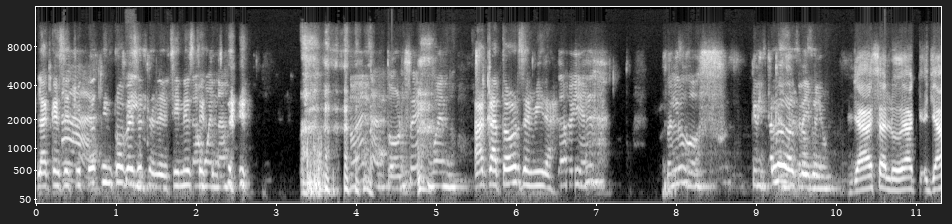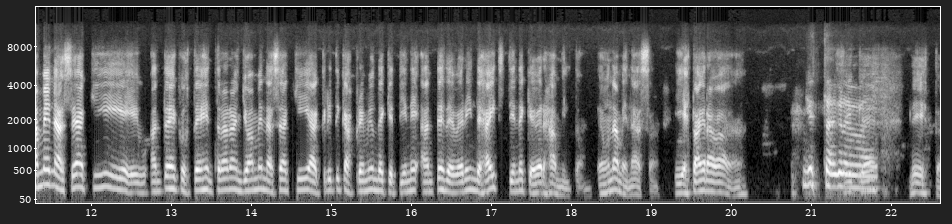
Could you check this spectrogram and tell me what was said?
La que se Ah, chutó cinco sí, veces en el cine está este buena. ¿No de 14? Bueno, A 14, mira. está bien. Saludos. Críticas Saludos, premium. Ya saludé, a- ya amenacé aquí, eh, antes de que ustedes entraran, yo amenacé aquí a Críticas Premium de que tiene, antes de ver In the Heights, tiene que ver Hamilton. Es una amenaza. Y está grabada. Ya está que, listo.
